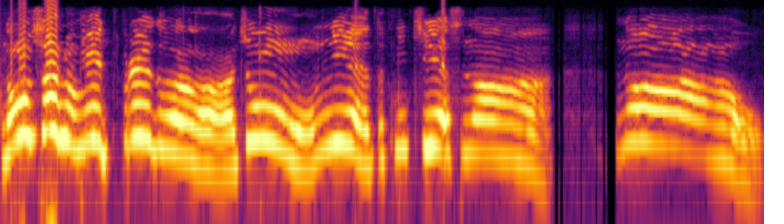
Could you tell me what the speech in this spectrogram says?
Но он сам умеет прыгать. О, нет, так нечестно. No.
